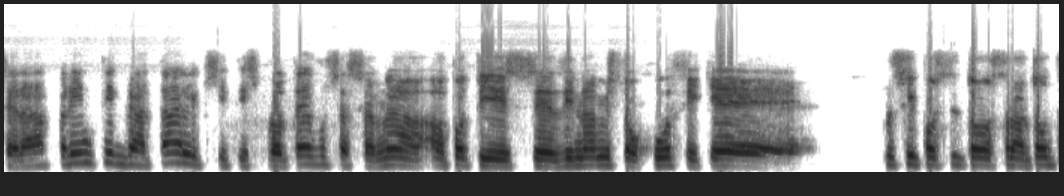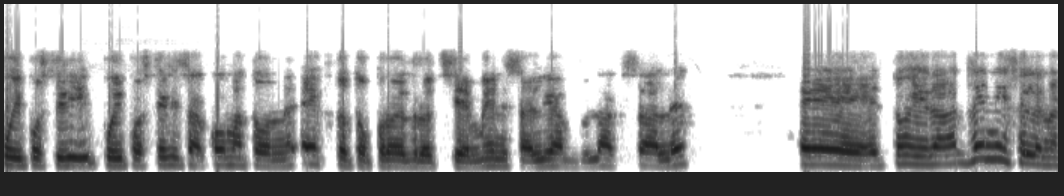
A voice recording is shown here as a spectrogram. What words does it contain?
2014, πριν την κατάληψη της πρωτεύουσα Σανά από τις ε, δυνάμεις των Χούθη και το στρατό που, υποστηρίζει, που υποστήριζε ακόμα τον έκτοτο πρόεδρο της Ιεμένης, Αλή Αμπτουλάκ Σάλεχ, ε, το Ιράν δεν ήθελε, να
